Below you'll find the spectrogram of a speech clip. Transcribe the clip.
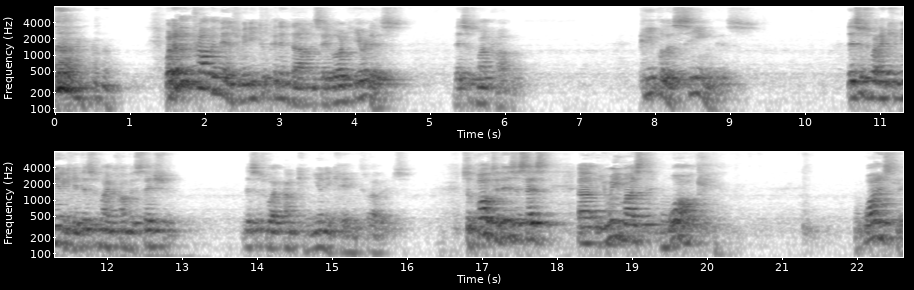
also. Whatever the problem is, we need to pin it down and say, Lord, here it is. This is my problem. People are seeing this. This is what I communicate. This is my conversation. This is what I'm communicating to others. So Paul to this says, uh, we must walk wisely.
